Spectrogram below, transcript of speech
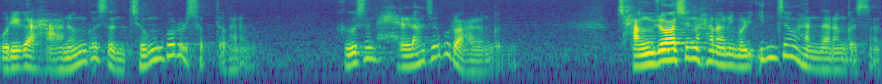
우리가 아는 것은 정보를 습득하는 것. 그것은 헬라적으로 아는 겁니다. 창조하신 하나님을 인정한다는 것은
